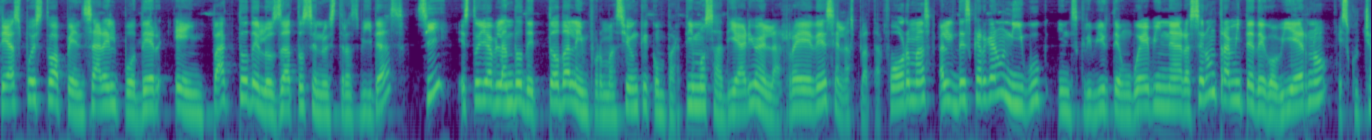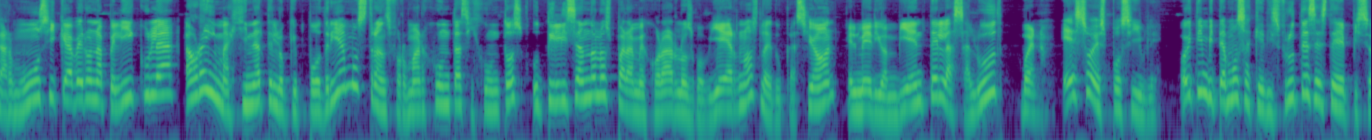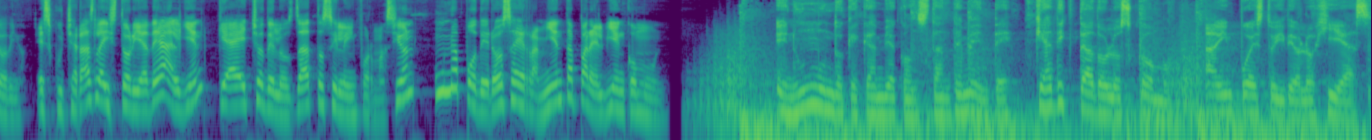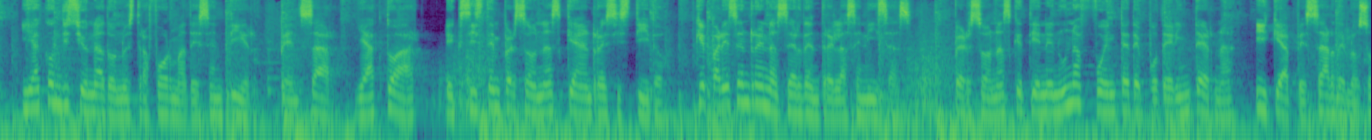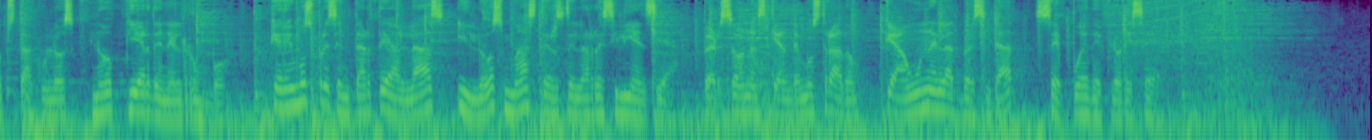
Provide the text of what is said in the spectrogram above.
¿Te has puesto a pensar el poder e impacto de los datos en nuestras vidas? Sí, estoy hablando de toda la información que compartimos a diario en las redes, en las plataformas, al descargar un ebook, inscribirte a un webinar, hacer un trámite de gobierno, escuchar música, ver una película. Ahora imagínate lo que podríamos transformar juntas y juntos utilizándolos para mejorar los gobiernos, la educación, el medio ambiente, la salud. Bueno, eso es posible. Hoy te invitamos a que disfrutes este episodio. Escucharás la historia de alguien que ha hecho de los datos y la información una poderosa herramienta para el bien común. En un mundo que cambia constantemente, que ha dictado los cómo, ha impuesto ideologías y ha condicionado nuestra forma de sentir, pensar y actuar, Existen personas que han resistido, que parecen renacer de entre las cenizas, personas que tienen una fuente de poder interna y que a pesar de los obstáculos no pierden el rumbo. Queremos presentarte a las y los masters de la resiliencia, personas que han demostrado que aún en la adversidad se puede florecer.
